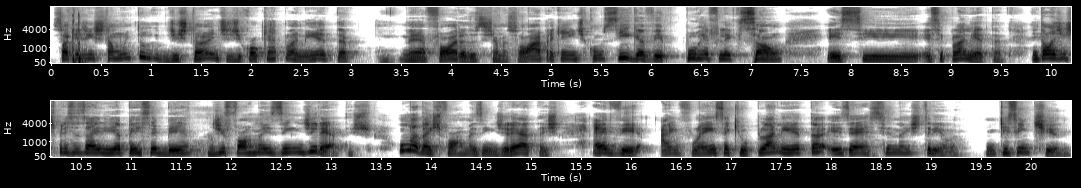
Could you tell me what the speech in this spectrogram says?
Só que a gente está muito distante de qualquer planeta né, fora do sistema solar para que a gente consiga ver por reflexão esse, esse planeta. Então a gente precisaria perceber de formas indiretas. Uma das formas indiretas é ver a influência que o planeta exerce na estrela. Em que sentido?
